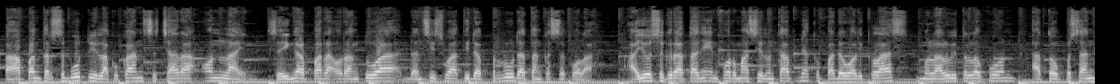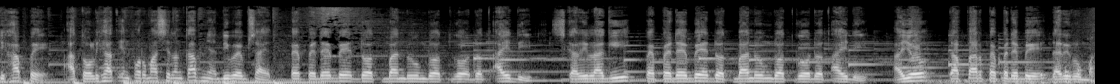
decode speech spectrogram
Tahapan tersebut dilakukan secara online, sehingga para orang tua dan siswa tidak perlu datang ke sekolah. Ayo segera tanya informasi lengkapnya kepada wali kelas melalui telepon atau pesan di HP atau lihat informasi lengkapnya di website ppdb.bandung.go.id. Sekali lagi ppdb.bandung.go.id. Ayo daftar PPDB dari rumah.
